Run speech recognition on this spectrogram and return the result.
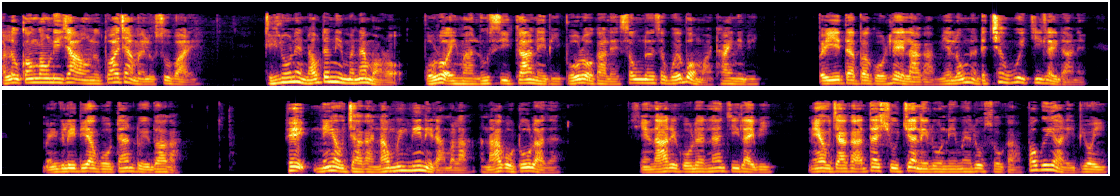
အလုတ်ကောင်းကောင်းလေးရအောင်လို့တွားကြမယ်လို့ဆိုပါတယ်ဒီလိုနဲ့နောက်တနေ့မနက်မှာတော့ဘိုးတော်အိမ်မှာလူစီကားနေပြီးဘိုးတော်ကလည်းစုံလဲစပွဲပေါ်မှာထိုင်နေပြီးပရိသတ်ဘက်ကိုလှည့်လာကမျက်လုံးနဲ့တစ်ချက်ဝှေ့ကြည့်လိုက်တာနဲ့မိန်းကလေးတယောက်ကိုတန်းတွေ့သွားကဟေးနင်းယောက်ျားကနောက်မင်းနေနေတာမလားအနာကိုတိုးလာစမ်း ရှင်သားတွေကိုလည်းလှမ်းကြည့်လိုက်ပြီးနင်းယောက်ျားကအသက်ရှူကျက်နေလို့နေမယ်လို့ဆိုကပောက်ကရတွေပြောရင်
